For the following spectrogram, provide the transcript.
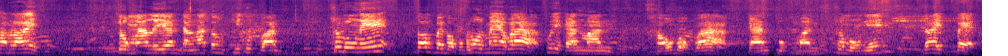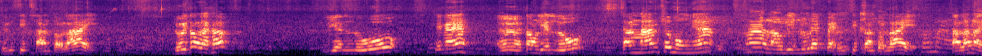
ทำอะไรส่งมาเรียนดังนั้นต้องคิดทุกวัน ชั่วโมงนี้ ต้องไปบอกคุณพ่อแม่ว่าผู้จัดการมันเขาบอกว่าการปลูกมันชั่วโมงนี้ได้8ถึง10ตันต่อไร่ โดยต้องอะไรครับ เรียนรู้ใช่ไหมเออต้องเรียนรู้ ดังนั้นชั่วโมงเนี้ย ถ้าเราเรียนรู้ได้8ถึง10ตันต่อไร่ตันละเท่าไหร่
